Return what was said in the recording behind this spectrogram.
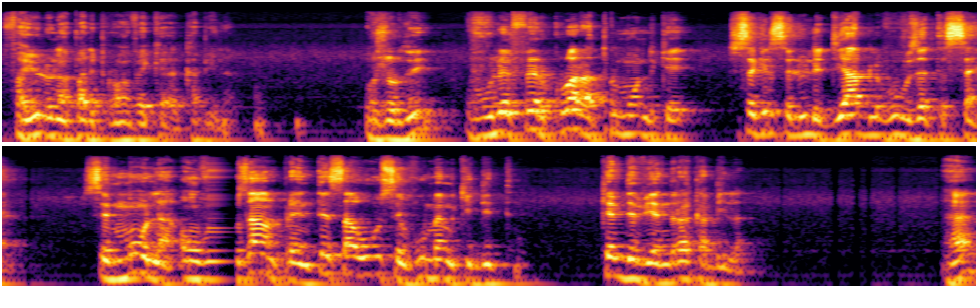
Fayoulou n'a pas de problème avec euh, Kabila. Aujourd'hui, vous voulez faire croire à tout le monde que c'est lui le diable, vous, vous êtes saint. Ces mots-là, on vous a emprunté ça ou c'est vous-même qui dites Quel deviendra Kabila? Hein?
